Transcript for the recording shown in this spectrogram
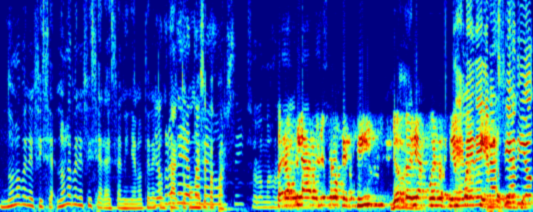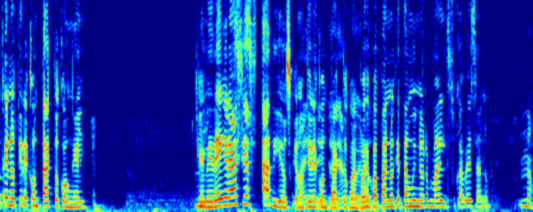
No lo beneficia, no la beneficiará a esa niña no tener Yo contacto con ese mejor, papá. sí. Mejor. Pero claro, yo creo que sí. Yo estoy de acuerdo 100%. Que le dé gracias a Dios que no tiene contacto con él. Que le dé gracias a Dios que no Ay, tiene sí, contacto con él. Porque papá no es que está muy normal de su cabeza, ¿no? No.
